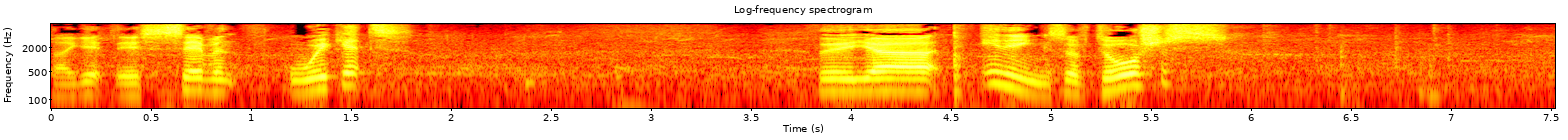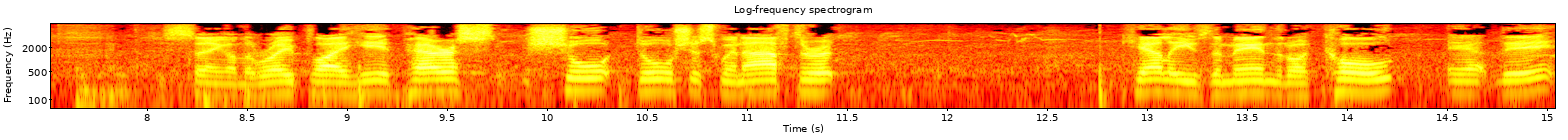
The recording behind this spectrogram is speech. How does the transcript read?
They get their seventh wicket. The uh, innings of Dwarshuis. Just seeing on the replay here, Paris short, Dwarshuis went after it. Kelly is the man that I called out there.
